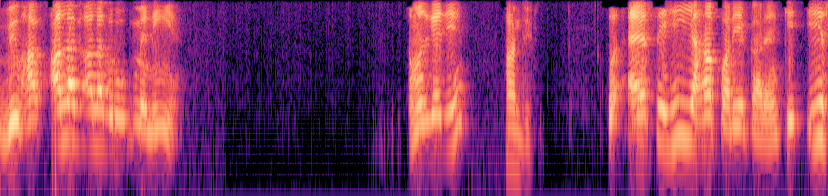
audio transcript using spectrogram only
विभाग अलग अलग रूप में नहीं है। समझ गए जी? हाँ जी। तो ऐसे ही यहाँ पर ये करें कि इस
